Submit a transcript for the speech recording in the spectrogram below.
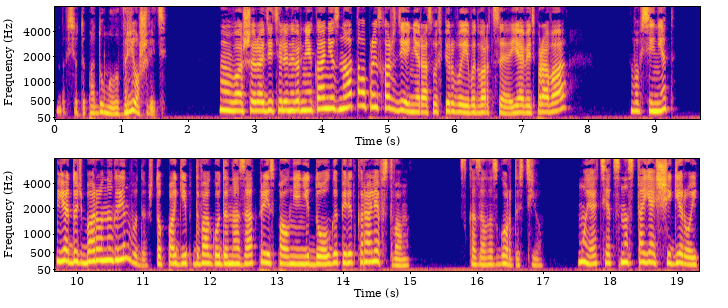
«Да все ты подумала, врешь ведь». «Ваши родители наверняка не знатного происхождения, раз вы впервые во дворце. Я ведь права?» «Вовсе нет. Я дочь барона Гринвуда, что погиб два года назад при исполнении долга перед королевством», — сказала с гордостью. «Мой отец — настоящий герой,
